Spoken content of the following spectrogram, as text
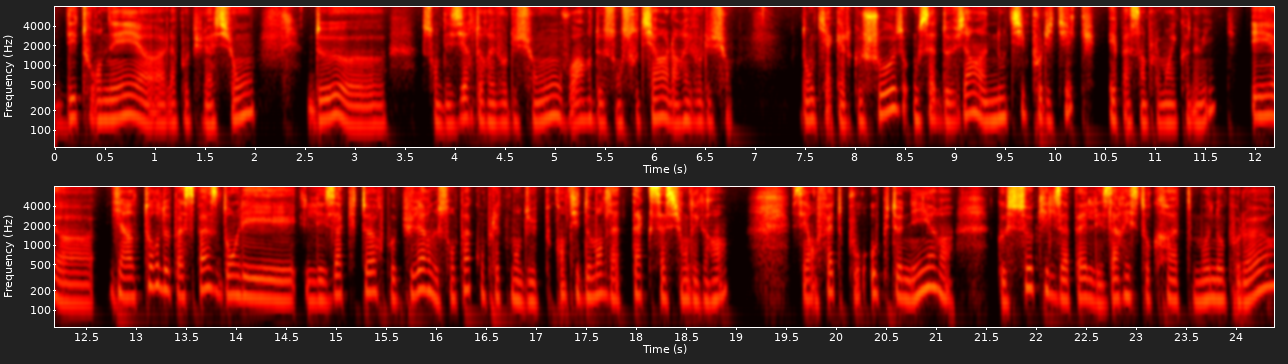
détourner la population de son désir de révolution, voire de son soutien à la révolution. Donc il y a quelque chose où ça devient un outil politique et pas simplement économique. Et il y a un tour de passe-passe dont les, les acteurs populaires ne sont pas complètement dupes. Quand ils demandent la taxation des grains, c'est en fait pour obtenir que ceux qu'ils appellent les aristocrates monopoleurs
